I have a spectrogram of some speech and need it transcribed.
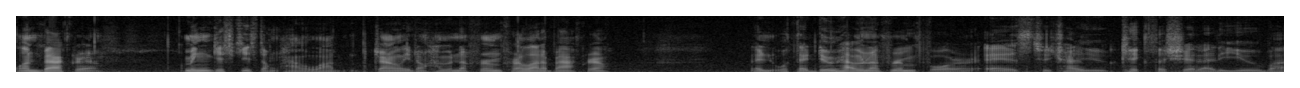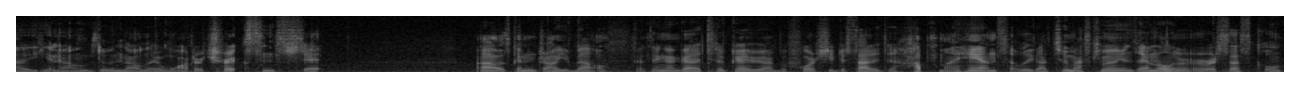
One back row. I mean, Gishkis don't have a lot, generally don't have enough room for a lot of back row. And what they do have enough room for is to try to kick the shit out of you by, you know, doing all their water tricks and shit. I was gonna draw Yubel. I think I got it to the graveyard before she decided to hop my hand, so we got two Chameleons and the Lunar that's cool.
